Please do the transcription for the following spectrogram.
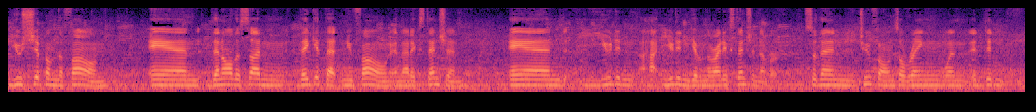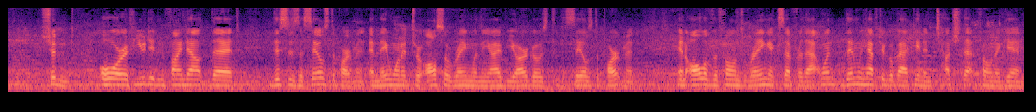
you ship them the phone, and then all of a sudden they get that new phone and that extension, and you didn't uh, you didn't give them the right extension number. So then two phones will ring when it didn't shouldn't, or if you didn't find out that this is a sales department and they want it to also ring when the IVR goes to the sales department and all of the phones ring except for that one, then we have to go back in and touch that phone again.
